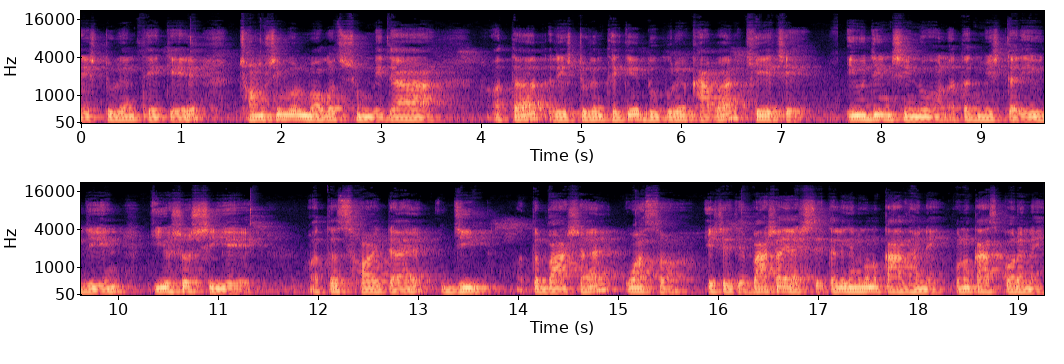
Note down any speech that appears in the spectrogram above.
রেস্টুরেন্ট থেকে ছমসিমুল মগজ সুমনিদা অর্থাৎ রেস্টুরেন্ট থেকে দুপুরের খাবার খেয়েছে। ইউজিন সিনুন অর্থাৎ মিস্টার ইউজিন ইয়সিয়ে অর্থাৎ ছয়টায় জিপ। অর্থাৎ বাসায় ওয়াস এসেছে বাসায় আসছে, তাহলে এখানে কোনো কাজ হয় নাই, কোনো কাজ করে নাই।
